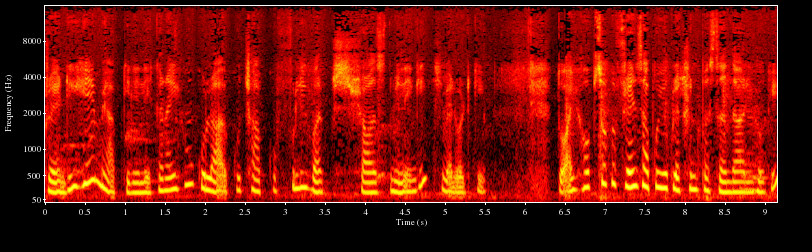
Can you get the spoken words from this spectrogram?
ट्रेंडी है मैं आपके लिए लेकर आई हूँ। कुछ आपको फुली वर्क शॉल्स मिलेंगी वेलवेट की। तो आई होप सो कि फ्रेंड्स आपको ये कलेक्शन पसंद आ रही होगी।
